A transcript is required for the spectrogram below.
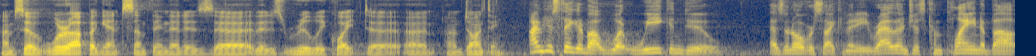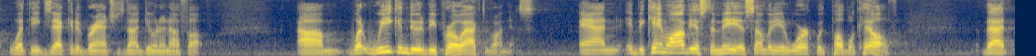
Um, so we're up against something that is, uh, that is really quite uh, uh, um, daunting. I'm just thinking about what we can do as an oversight committee, rather than just complain about what the executive branch is not doing enough of. Um, what we can do to be proactive on this. And it became obvious to me, as somebody who had worked with public health, that,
